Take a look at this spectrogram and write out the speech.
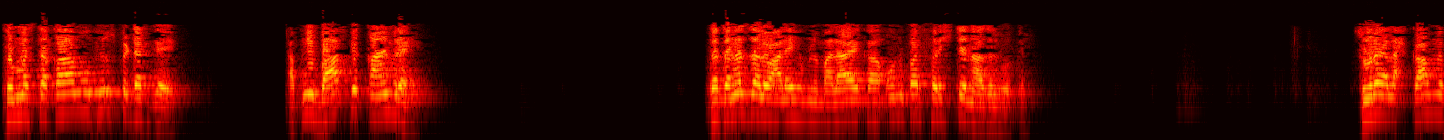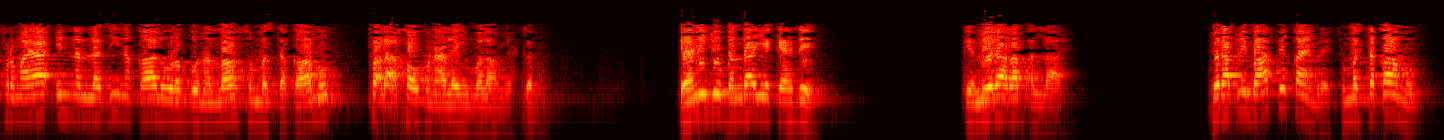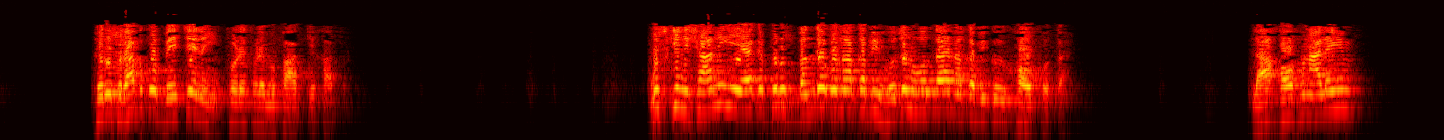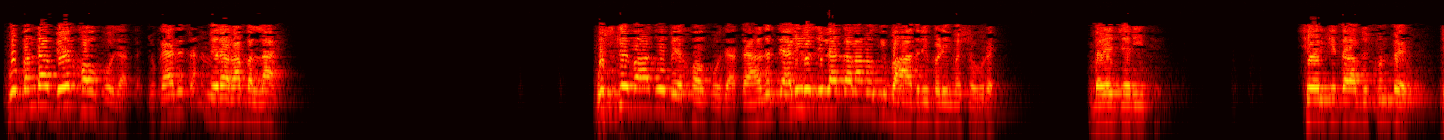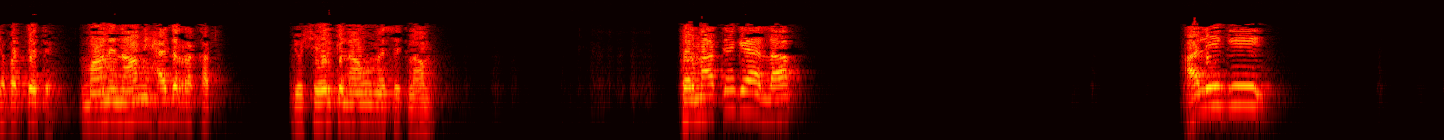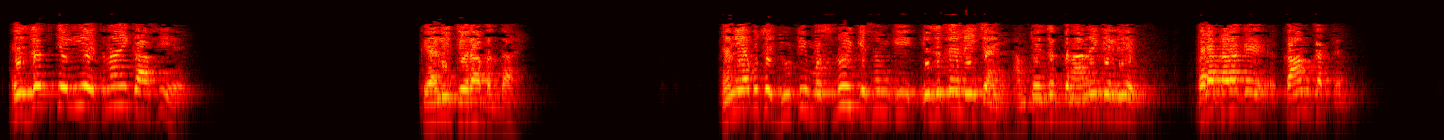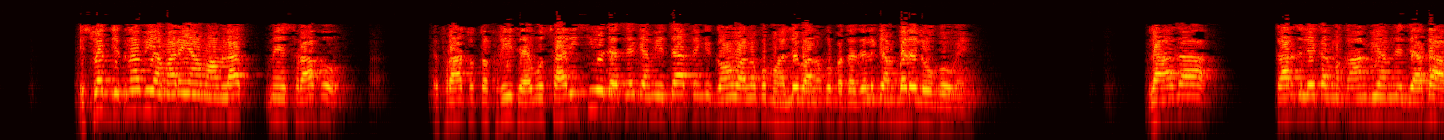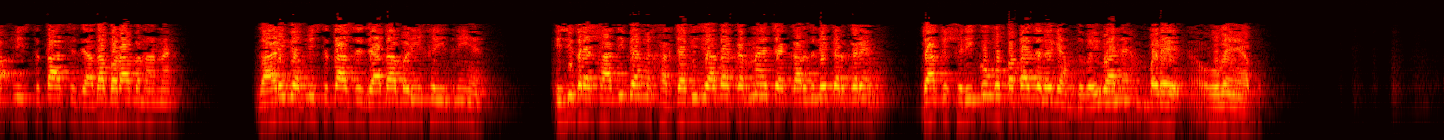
تو مستقام پھر اس پہ ڈٹ گئے. اپنی بات پہ قائم رہے. تتنزل علیہم الملائکہ، ان پر فرشتے نازل ہوتے ہیں۔ سورہ الاحکام میں فرمایا، ان الذین قالوا ربنا اللہ ثم استقاموا فلا خوف علیہم ولا هم يحزنون. یعنی جو بندہ یہ کہہ دے کہ میرا رب اللہ ہے، پھر اپنی بات پہ قائم رہے، ثم استقاموا، پھر اس رب کو بیچے نہیں، تھوڑے تھوڑے مفاد کی خاطر۔ اس کی نشانی یہ ہے کہ پھر اس بندے کو نہ کبھی حزن ہوتا ہے، نہ کبھی کوئی خوف ہوتا ہے۔ لا خوف علیہم۔ وہ بندہ بے خوف ہو جاتا ہے۔ جو کہہ دیتا ہے نا، میرا رب اللہ ہے۔ اس کے بعد وہ بے خوف ہو جاتا ہے۔ حضرت علی رضی اللہ تعالیٰ عنہ کی بہادری بڑی مشہور ہے۔ بڑے جری تھے۔ شیر کی طرح دشمن پہ جھپٹتے تھے۔ ماں نے نام ہی حیدر رکھا تھا۔ جو شیر کے ناموں میں سے ایک نام۔ فرماتے ہیں کہ اللہ، علی کی عزت کے لیے اتنا ہی کافی ہے کہ علی تیرا بندہ ہے۔ یعنی اب اسے جھوٹی مصنوعی قسم کی عزتیں نہیں چاہیے۔ ہم تو عزت بنانے کے لیے طرح طرح کے کام کرتے ہیں۔ اس وقت جتنا بھی ہمارے یہاں معاملات میں اصراف ہو افراد و تفریح ہے، وہ ساری اسی وجہ سے کہ ہم یہ چاہتے ہیں کہ گاؤں والوں کو، محلے والوں کو پتا چلے کہ ہم بڑے لوگ ہو گئے ہیں۔ لہذا قرض لے کر مکان بھی ہم نے زیادہ اپنی استطاعت سے زیادہ بڑا بنانا ہے۔ گاڑی بھی اپنی استطاعت سے زیادہ بڑی خریدنی ہے۔ اسی طرح شادی بیاہ میں خرچہ بھی زیادہ کرنا ہے، چاہے قرض لے کر کریں، تاکہ شریکوں کو پتا چلے کہ ہم دبئی والے ہیں، بڑے ہو گئے ہیں اب۔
